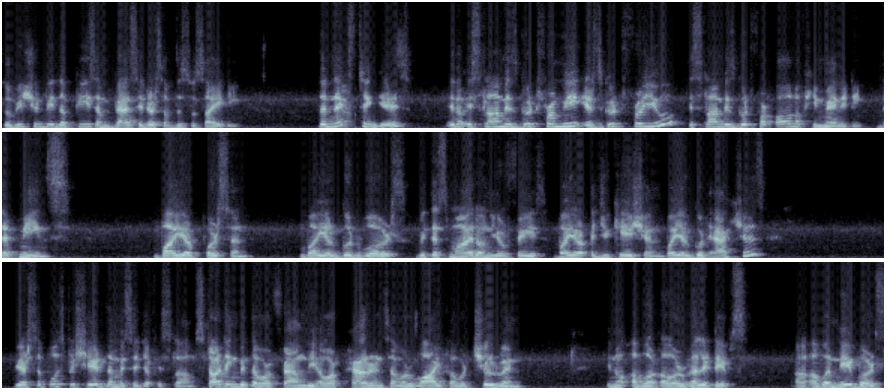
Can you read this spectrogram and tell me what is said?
So we should be the peace ambassadors of the society. The next thing is you know islam is good for me it's good for you. Islam is good for all of humanity. That means by your person by your good words with a smile on your face by your education by your good actions we are supposed to share the message of islam starting with our family our parents our wife our children you know our our relatives uh, our neighbors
